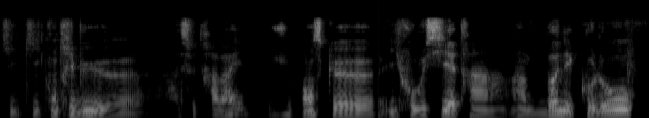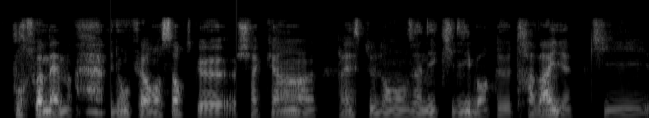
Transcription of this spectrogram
qui, qui contribuent euh, à ce travail. Je pense que il faut aussi être un, un bon écolo pour soi-même. Et donc faire en sorte que chacun reste dans un équilibre de travail qui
